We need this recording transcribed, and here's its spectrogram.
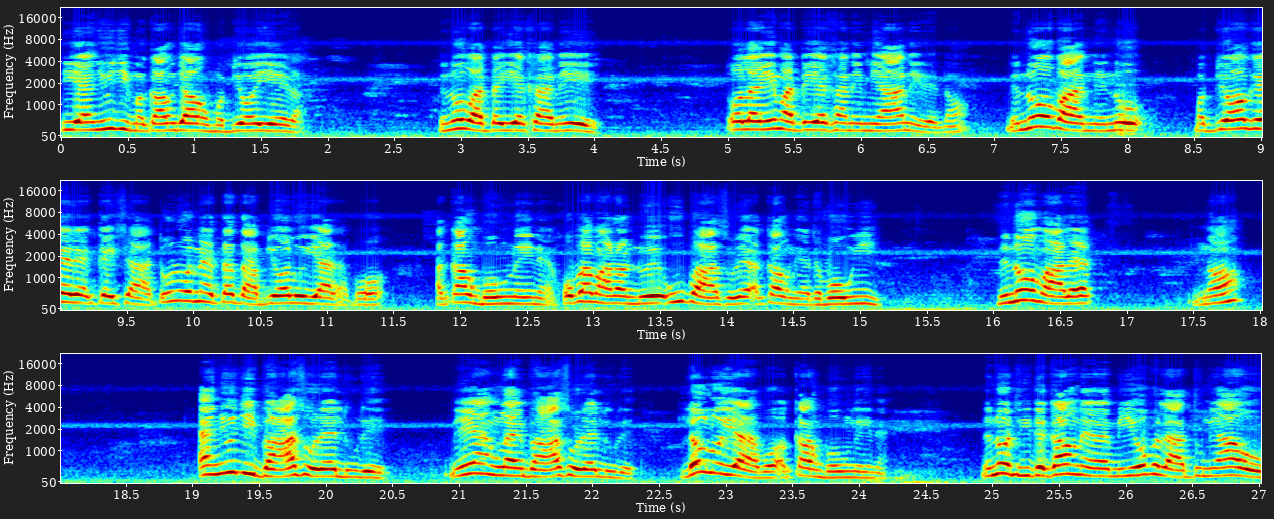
ဒီအန်ယူကြီးမကောင်းကြအောင်မပြောရဲတာနင်တို့ပါတရခန်နေတော်လိုင်းရေးမှာတရခန်နေများနေတယ်နော်နင်တို့ပါနင်တို့မပြောခဲ့တဲ့ကိစ္စတိုးတိုးနဲ့တတ်တာပြောလို့ရတာပေါ့အကောင့်ဘုံလေးနဲ့ဟိုဘက်မှာတော့ຫນွေဥပါဆိုတဲ့အကောင့်နဲ့တဘုံကြီးနင်တို့မှာလည်းနော်အန်ယူဂျီဘာဆိုတဲ့လူတွေမင်းအွန်လိုင်းဘာဆိုတဲ့လူတွေလောက်လို့ရတာပေါ့အကောင့်ဘုံလေးနဲ့ နင်တို့ဒီတကောင့်နဲ့မီယိုးဖလာသူများကို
